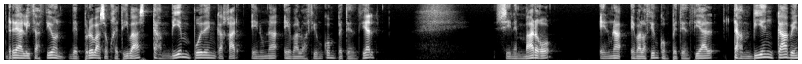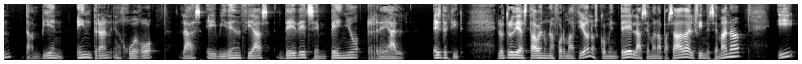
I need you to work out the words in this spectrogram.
realización de pruebas objetivas también puede encajar en una evaluación competencial. Sin embargo, en una evaluación competencial también caben, también entran en juego las evidencias de desempeño real. Es decir, el otro día estaba en una formación, os comenté la semana pasada, el fin de semana, y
